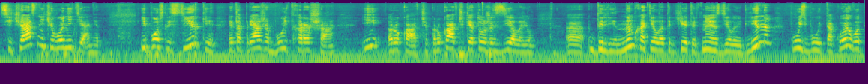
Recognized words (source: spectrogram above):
сейчас ничего не тянет. И после стирки эта пряжа будет хороша. И рукавчик. Рукавчик я тоже сделаю э, длинным. Хотела три четверть, но я сделаю длинным. Пусть будет такой вот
